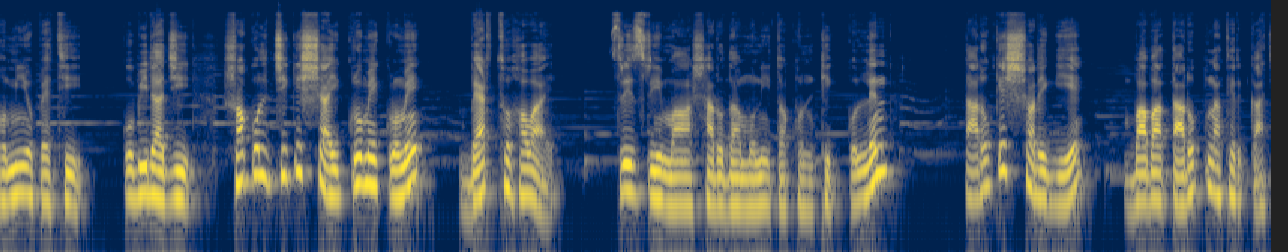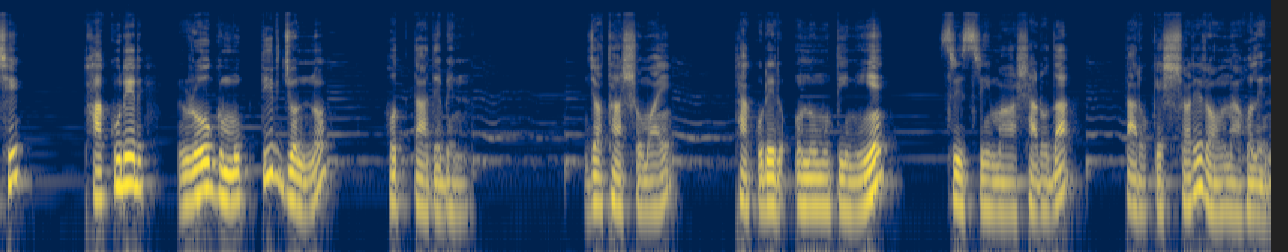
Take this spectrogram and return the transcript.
হোমিওপ্যাথি, কবিরাজি সকল চিকিৎসাই ক্রমে ক্রমে ব্যর্থ হওয়ায় শ্রী শ্রী মা শারদামণি তখন ঠিক করলেন, তারকেশ্বরে গিয়ে বাবা তারকনাথের কাছে ঠাকুরের রোগ মুক্তির জন্য হত্যা দেবেন। যথাসময়ে ঠাকুরের অনুমতি নিয়ে শ্রী শ্রী মা শারদা তারকেশ্বরে রওনা হলেন।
